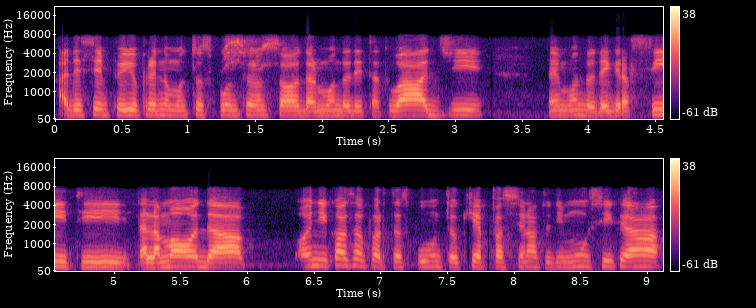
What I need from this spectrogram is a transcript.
ad esempio io prendo molto spunto, non so, dal mondo dei tatuaggi, dal mondo dei graffiti, dalla moda, ogni cosa porta spunto, chi è appassionato di musica,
